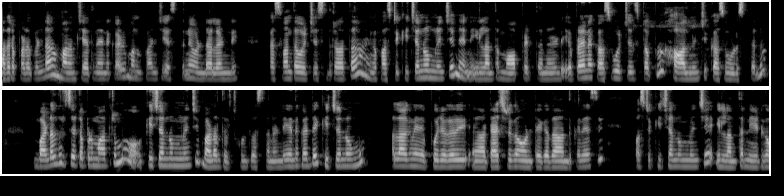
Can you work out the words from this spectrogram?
ఆధారపడకుండా మనం చేతనైన కాడికి మనం పని చేస్తూనే ఉండాలండి. కసువంతా వచ్చేసిన తర్వాత ఇంకా ఫస్ట్ కిచెన్ రూమ్ నుంచి నేను ఇల్లంతా మాప్ పెడతానండి. ఎప్పుడైనా కసువు వచ్చేసేటప్పుడు హాల్ నుంచి కసువు ఉడుస్తాను బండలు తుడిచేటప్పుడు మాత్రము కిచెన్ రూమ్ నుంచి బండలు తుడుచుకుంటూ వస్తానండి. ఎందుకంటే కిచెన్ రూమ్ అలాగనే పూజ గది అటాచ్డ్గా ఉంటాయి కదా అందుకనేసి ఫస్ట్ కిచెన్ రూమ్ నుంచే ఇల్లంతా నీట్గా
